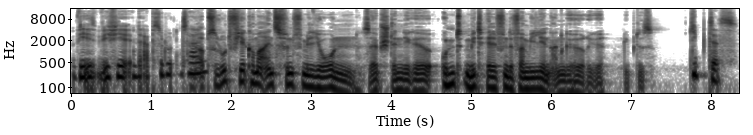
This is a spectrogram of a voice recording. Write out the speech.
wie, wie viel in der absoluten Zahl? Absolut 4,15 Millionen Selbstständige und mithelfende Familienangehörige gibt es. Gibt es.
